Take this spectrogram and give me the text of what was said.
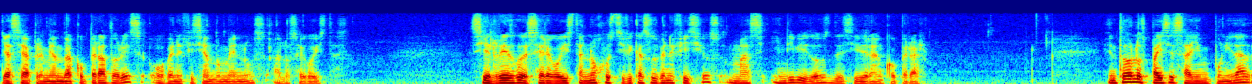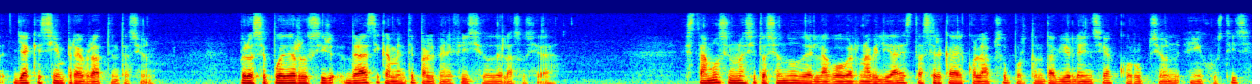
ya sea premiando a cooperadores o beneficiando menos a los egoístas. Si el riesgo de ser egoísta no justifica sus beneficios, más individuos decidirán cooperar. En todos los países hay impunidad, ya que siempre habrá tentación, pero se puede reducir drásticamente para el beneficio de la sociedad. Estamos en una situación donde la gobernabilidad está cerca del colapso por tanta violencia, corrupción e injusticia.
